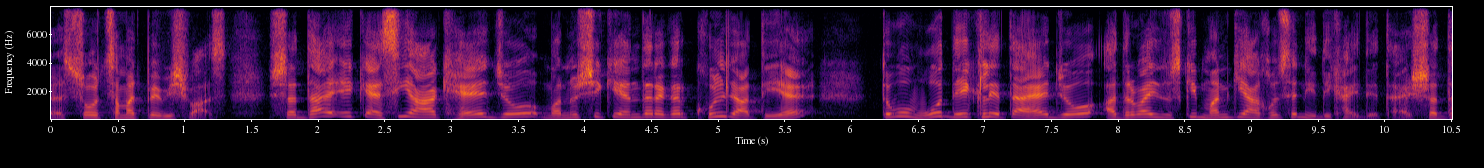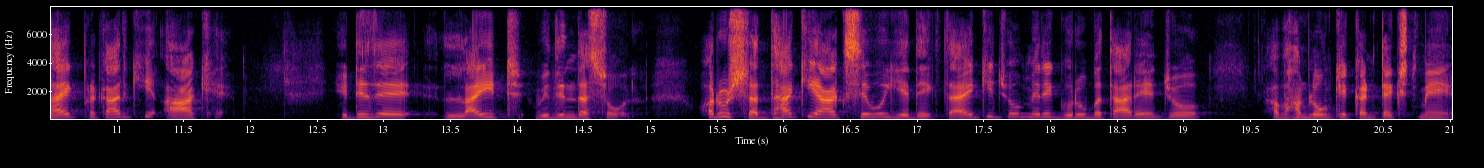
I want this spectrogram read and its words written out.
सोच समझ पे विश्वास। श्रद्धा एक ऐसी आँख है जो मनुष्य के अंदर अगर खुल जाती है तो वो वो देख लेता है जो अदरवाइज़ उसकी मन की आँखों से नहीं दिखाई देता है। श्रद्धा एक प्रकार की आँख है। It is a light within the soul और उस श्रद्धा की आँख से वो ये देखता है कि जो मेरे गुरु बता रहे हैं, जो अब हम लोगों के कंटेक्स्ट में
